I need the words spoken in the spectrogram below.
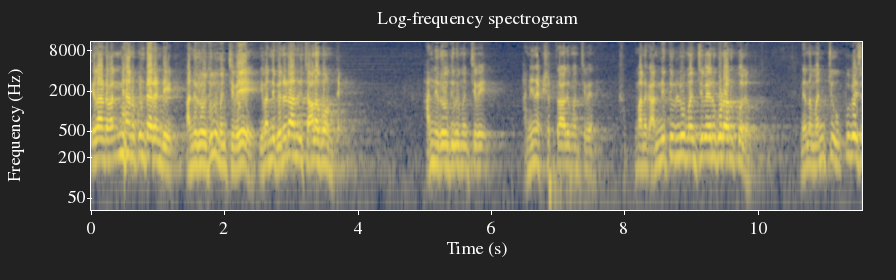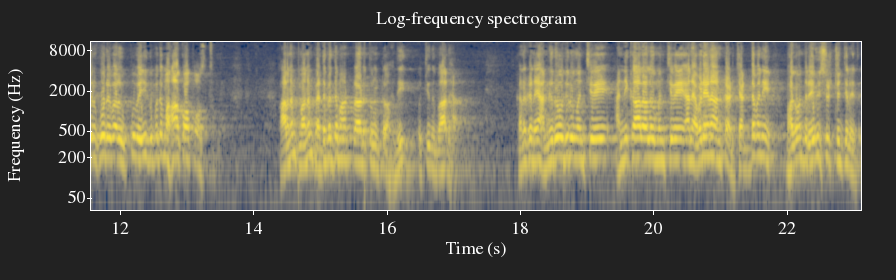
ఇలాంటివన్నీ అనుకుంటారండి. అన్ని రోజులు మంచివే. ఇవన్నీ వినడానికి చాలా బాగుంటాయి. అన్ని రోజులు మంచివే. అన్ని నక్షత్రాలు మంచివే మనకు అన్ని తిళ్ళు మంచివే అని కూడా అనుకోలేము నిన్న మంచి ఉప్పు వేసిన కూర ఇవాళ ఉప్పు వేయకపోతే మహాకోపం వస్తుంది. మనం మనం పెద్ద పెద్ద మాట్లాడుతూ ఉంటాం. అది వచ్చింది బాధ. కనుకనే అన్ని రోజులు మంచివే అన్ని కాలాలు మంచివే అని ఎవడైనా అంటాడు. చెడ్డమని భగవంతుడు ఏమీ సృష్టించలేదు.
